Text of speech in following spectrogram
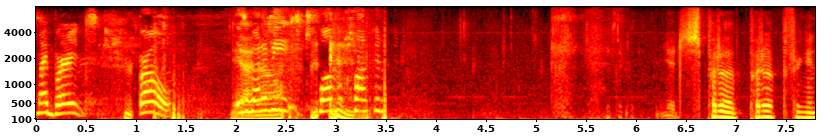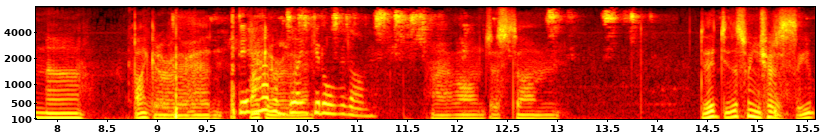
My birds. Bro, it's Yeah, I about to be 12 o'clock in Yeah, just put a put a freaking uh, blanket over their head. They Blanket have a blanket over them. Alright, well, just um. Do they do this when you try to sleep?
